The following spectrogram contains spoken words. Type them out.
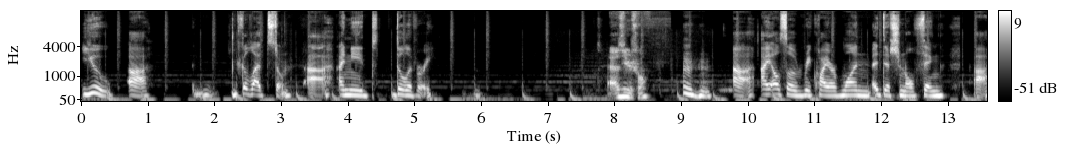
You, uh, Gladstone, uh, I need delivery. As usual. Mm-hmm. Uh, I also require one additional thing, uh,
